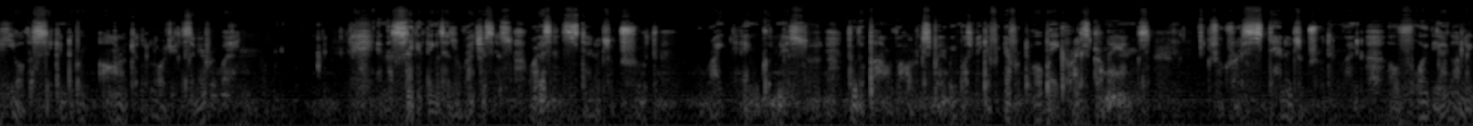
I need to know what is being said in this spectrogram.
heal the sick and to bring honor to the Lord Jesus in every way. And the second thing is his righteousness, or his standards of truth, right, and goodness. Through the power of the Holy Spirit, we must make every effort to obey Christ's commands. show Christ's standards of truth and right avoid the ungodly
